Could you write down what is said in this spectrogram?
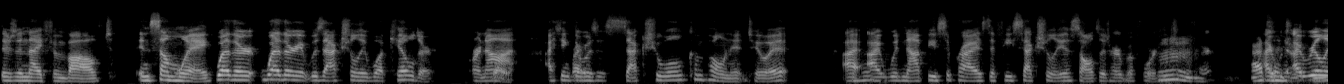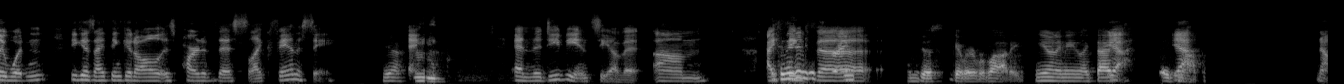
there's a knife involved in some way, whether whether it was actually what killed her or not. I think there was a sexual component to it. Mhm. I, I would not be surprised if he sexually assaulted her before he killed Mm, her. That's I, I really wouldn't because I think it all is part of this like fantasy Yeah. Mm. and the deviancy of it. Um, I Because think the just And just get rid of her body. You know what I mean? Like that. yeah is yeah. not- no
